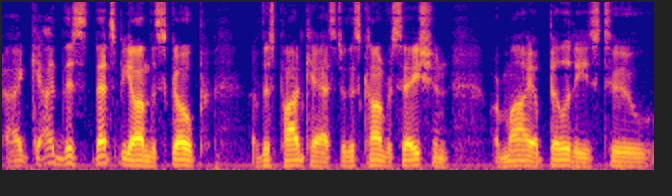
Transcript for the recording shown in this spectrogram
I, I, this that's beyond the scope of this podcast or this conversation or my abilities to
